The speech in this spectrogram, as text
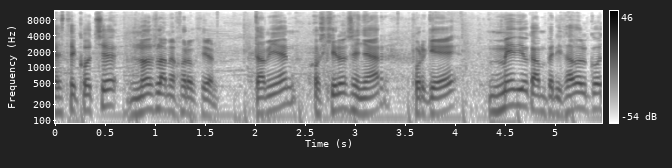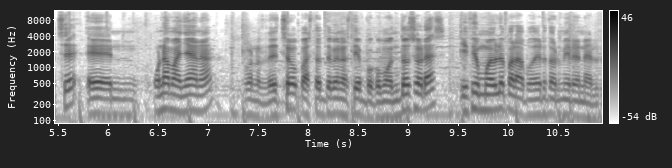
este coche no es la mejor opción. También os quiero enseñar porque he medio camperizado el coche en una mañana bueno, de hecho bastante menos tiempo, como en dos horas, hice un mueble para poder dormir en él.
